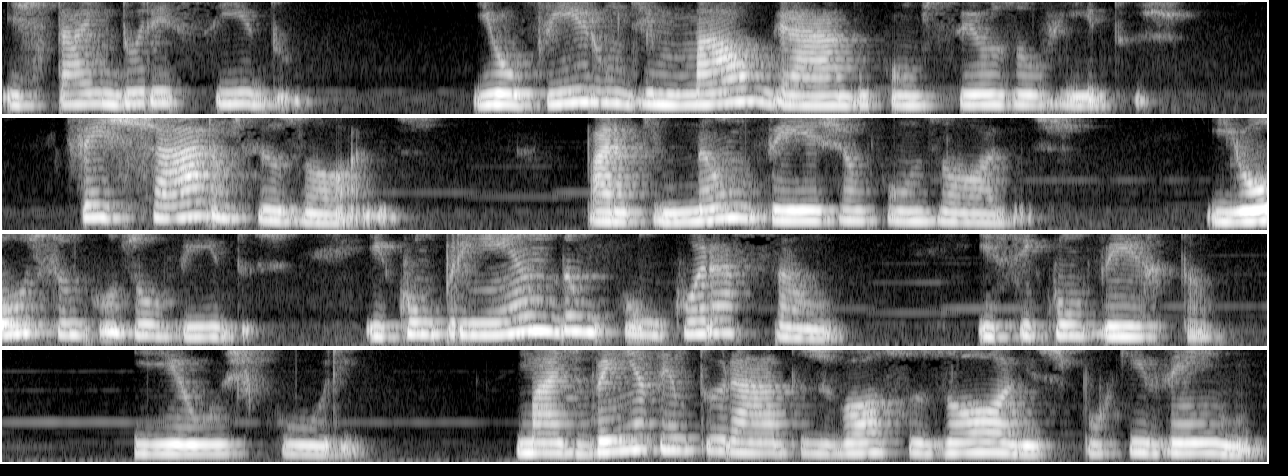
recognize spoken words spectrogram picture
está endurecido e ouviram de mau grado com seus ouvidos. Fecharam seus olhos, para que não vejam com os olhos, e ouçam com os ouvidos, e compreendam com o coração, e se convertam, e eu os cure. Mas bem-aventurados vossos olhos, porque veem,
